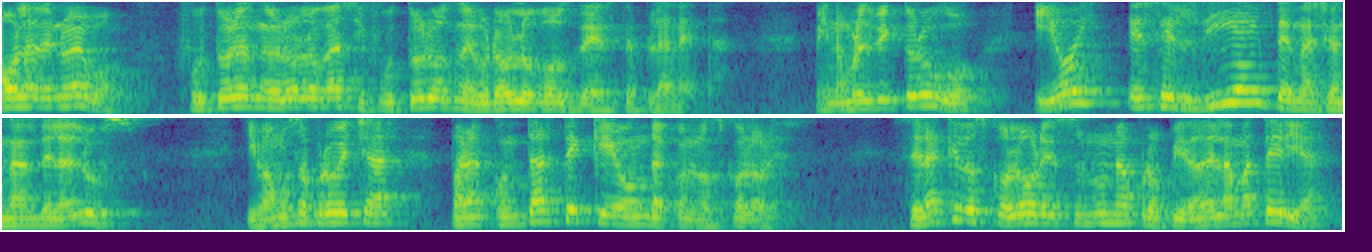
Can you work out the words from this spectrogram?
Hola de nuevo, futuras neurólogas y futuros neurólogos de este planeta. Mi nombre es Víctor Hugo y hoy es el Día Internacional de la Luz. Y vamos a aprovechar para contarte qué onda con los colores. ¿Será que los colores son una propiedad de la materia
